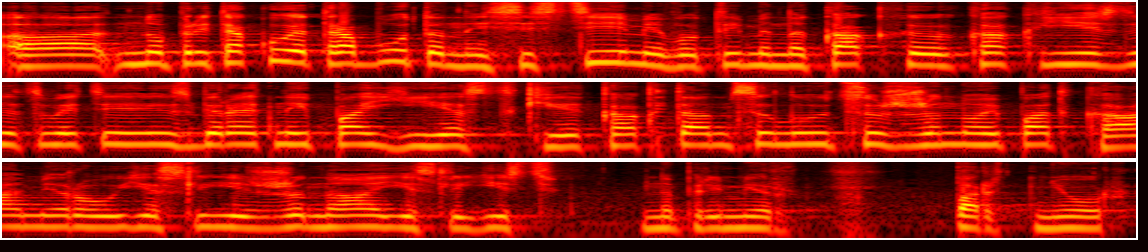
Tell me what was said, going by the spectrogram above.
а, но при такой отработанной системе, вот именно как, как ездят в эти избирательные поездки, как там целуются с женой под камеру, если есть жена, если есть например, партнер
